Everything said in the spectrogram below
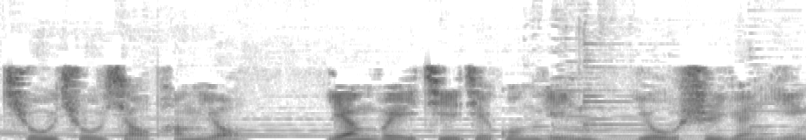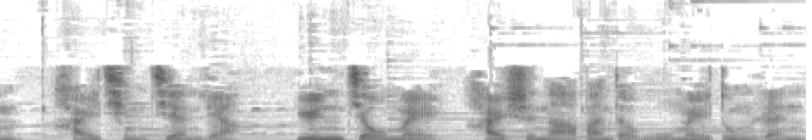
球球小朋友，两位姐姐光临，有失远迎，还请见谅。云娇妹还是那般的妩媚动人，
